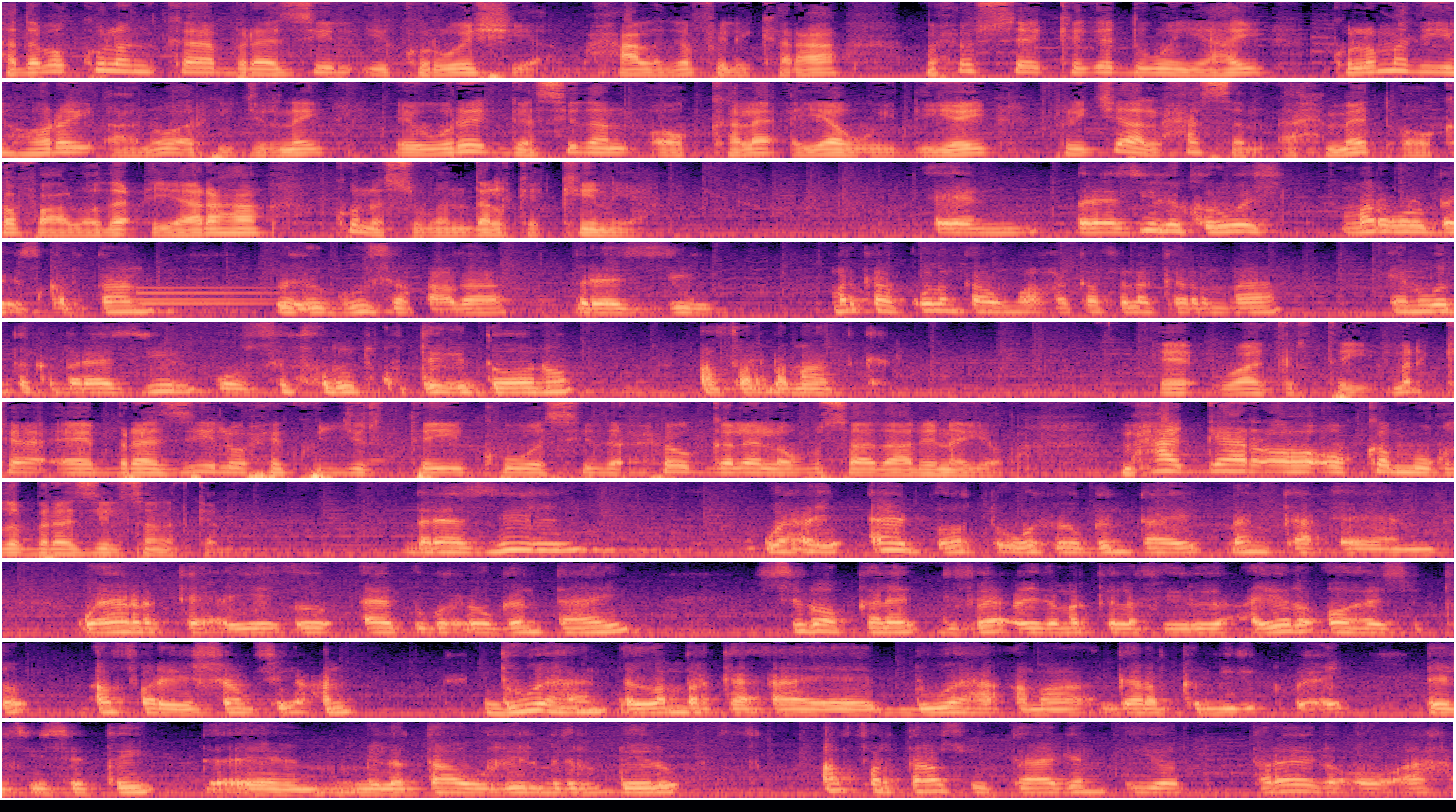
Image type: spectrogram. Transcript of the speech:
haddaba kulanka brazil iyo kroweshiya maxaa laga fili karaa muxuuse kaga duwan yahay kulamadii horey aan u arki jirnay ee wareegga sidan oo kale ayaa weydiiyey rijaal xasan axmed oo ka faalooda ciyaaraha kuna sugan dalka kenya. Mar walba isqabtaan wuxuu guusha qacdaa brazil. Marka kulankan waxaa ka filan karnaa in waddanka brazil uu si fudud ku tegi doono afar dhammaadka waa gartay. Marka brazil waxay ku jirtay kuwa sida xoog gale loogu saadaalinayo. Maxaa gaar ah oo ka muuqda brazil sanadkan? Brazil waxay aad horta uga xoogan tahay dhanka weerarka ayay aad uga xoogan tahay. Sidoo kale difaaceeda marka la fiiriyo ayada oo haysato afar iyo shan fiican. Duwahan lambarka duwaha ama garabka midig waxay dheelsiisatay militao real madrid dheelo afartaasuu taagan iyo tareega oo ah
